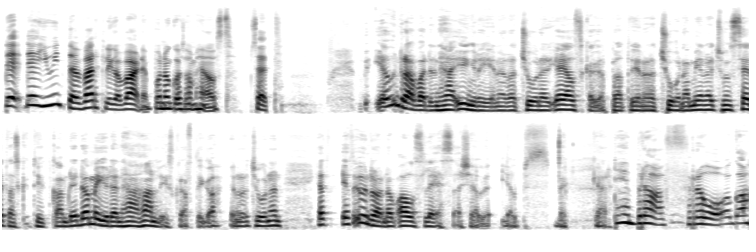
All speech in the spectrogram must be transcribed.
det, det är ju inte den verkliga världen på något som helst sätt. Jag undrar vad den här yngre generationen, jag älskar ju att prata generationer, men generation Z skulle tycka om det. De är ju den här handlingskraftiga generationen. Jag, jag undrar om de alls läser självhjälpsböcker. Det är en bra fråga.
